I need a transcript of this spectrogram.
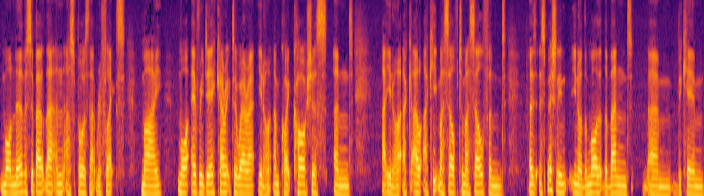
more nervous about that, and I suppose that reflects my more everyday character, where I, you know, I'm quite cautious and, I, you know, I, I, I keep myself to myself, and especially, you know, the more that the band um, became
